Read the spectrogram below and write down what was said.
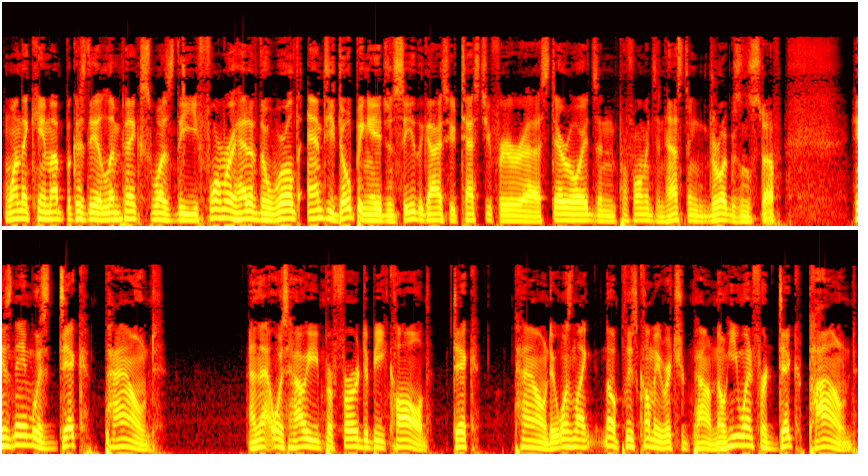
one that came up because the Olympics was the former head of the World Anti-Doping Agency, the guys who test you for uh, steroids and performance enhancing drugs and stuff. His name was Dick Pound. And that was how he preferred to be called. Dick Pound. It wasn't like, no, please call me Richard Pound. No, he went for Dick Pound.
